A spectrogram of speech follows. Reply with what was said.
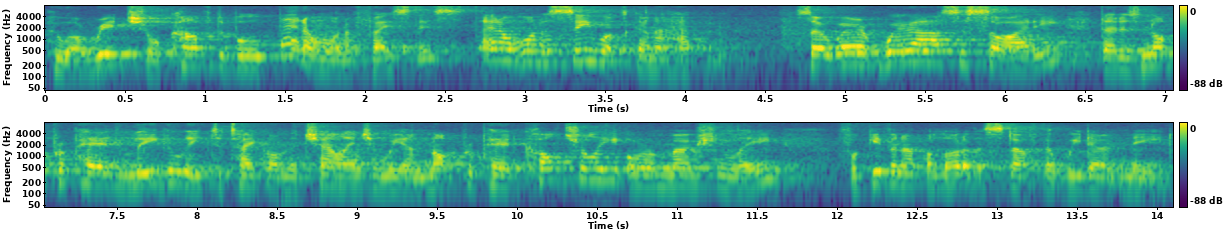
who are rich or comfortable, they don't want to face this. They don't want to see what's going to happen. So we're, we're a society that is not prepared legally to take on the challenge and we are not prepared culturally or emotionally for giving up a lot of the stuff that we don't need.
